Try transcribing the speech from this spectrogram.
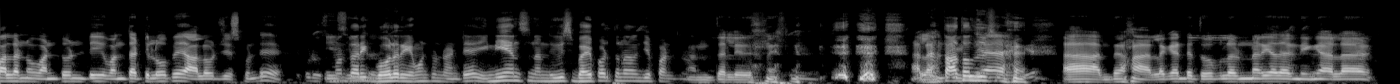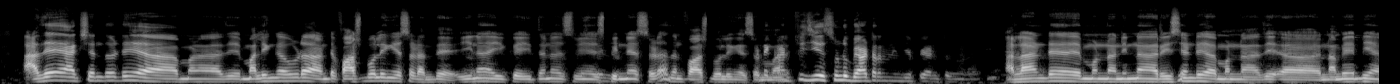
వాళ్ళను వన్ ట్వంటీ వన్ థర్టీ లోపే ఆల్అౌట్ చేసుకుంటే ఇప్పుడు ఉస్మాన్ తారీఖ్. బౌలర్ ఏమంటుండంటే ఇండియన్స్ నన్ను చూసి భయపడుతున్నారని చెప్పి అంటున్నాను అంత లేదు. అలా తాతలు చూసి అంత అలాగంటే తోపులు ఉన్నారు కదండి. ఇంకా అలా అదే యాక్షన్ తోటి మన అది మలింగా కూడా అంటే ఫాస్ట్ బౌలింగ్ వేస్తాడు అంతే. ఈయన ఇతను స్పిన్ వేస్తాడు అతను ఫాస్ట్ బౌలింగ్ వేస్తాడు కన్ఫ్యూజ్ చేస్తుండు బ్యాటర్ అని చెప్పి అంటున్నారు అలా అంటే మొన్న నిన్న రీసెంట్గా మొన్న అది నమేబియా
